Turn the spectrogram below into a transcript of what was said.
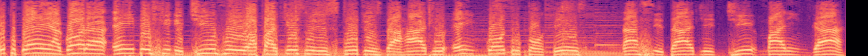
Muito bem, agora em definitivo, a partir dos estúdios da rádio Encontro com Deus, na cidade de Maringá,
